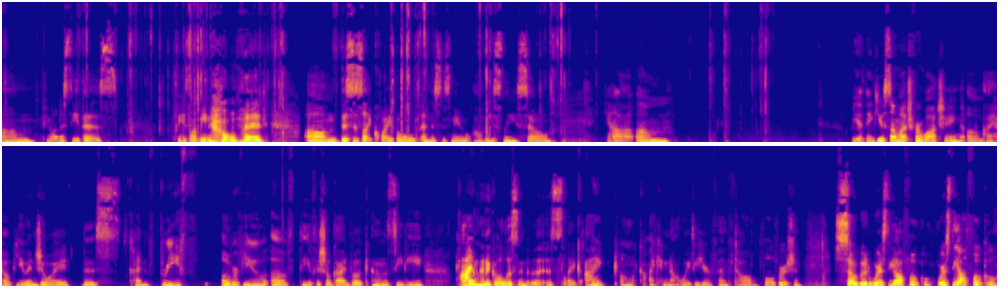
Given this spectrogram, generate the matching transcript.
Um, if you want to see this, please let me know. But um, this is like quite old and this is new, obviously. So yeah, um, yeah, thank you so much for watching. Um, I hope you enjoyed this kind of brief overview of the official guidebook and the CD. I'm gonna go listen to this. Like, I, oh my god, I cannot wait to hear Femme Fatale full version. So good. Where's the off vocal? Where's the off vocal?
